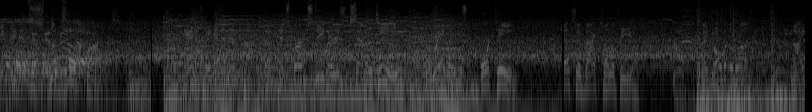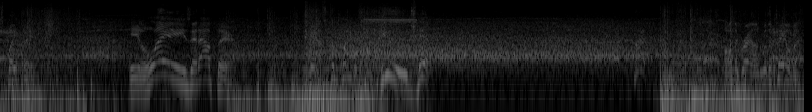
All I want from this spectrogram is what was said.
It splits the uprights. Pittsburgh Steelers 17, the Ravens 14. Defensive backs on the field. They go with the run. Nice play fake. He lays it out there. Pass completed. Huge hit. On the ground with a tailback.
